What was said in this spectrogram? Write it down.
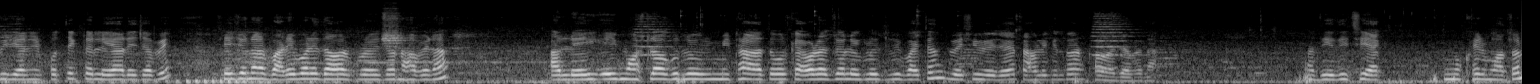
বিরিয়ানির প্রত্যেকটা লেয়ারে যাবে, সেই জন্য আর বারে বারে দেওয়ার প্রয়োজন হবে না। আর এই এই মশলাগুলো মিঠা আতর কেওড়ার জল, এগুলো যদি বাই চান্স বেশি হয়ে যায়, তাহলে কিন্তু আর খাওয়া যাবে না। আর দিয়ে দিচ্ছি এক মুখের মতন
